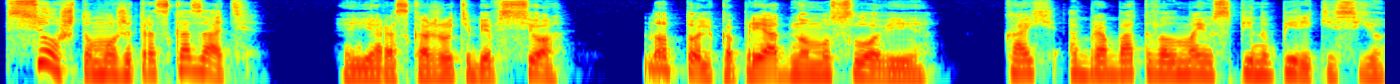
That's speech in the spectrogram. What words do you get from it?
Все, что может рассказать. Я расскажу тебе все, но только при одном условии. Кай обрабатывал мою спину перекисью.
